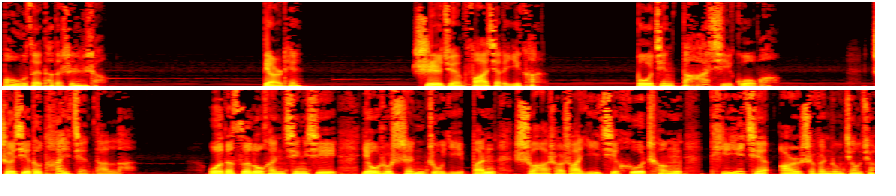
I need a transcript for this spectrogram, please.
包在他的身上。第二天，试卷发下来一看，不禁大喜过望。这些都太简单了，我的思路很清晰，犹如神助一般，刷刷刷一气呵成，提前二十分钟交卷。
